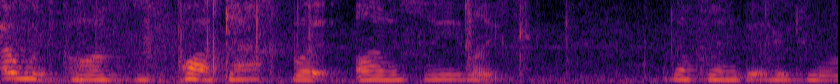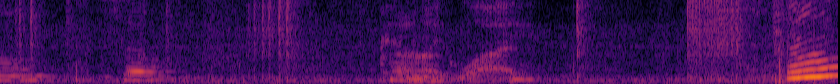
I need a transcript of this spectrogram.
I would pause this podcast, but honestly, like, I'm not planning to be here too long, so kind of like why. I don't know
